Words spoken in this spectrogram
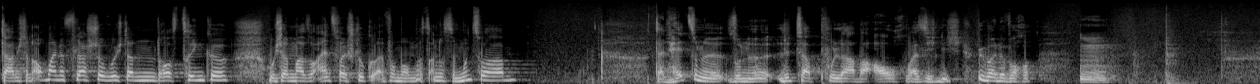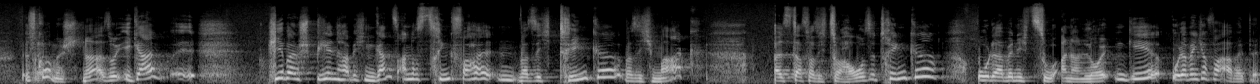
da habe ich dann auch meine Flasche, wo ich dann draus trinke, wo ich dann mal so ein, zwei Stücke einfach mal um was anderes im Mund zu haben. Dann hält so eine, so eine Literpulle aber auch, weiß ich nicht, über eine Woche. Das ist komisch. Ne? Also egal. äh, Hier beim Spielen habe ich ein ganz anderes Trinkverhalten, was ich trinke, was ich mag, als das, was ich zu Hause trinke oder wenn ich zu anderen Leuten gehe oder wenn ich auf der Arbeit bin.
